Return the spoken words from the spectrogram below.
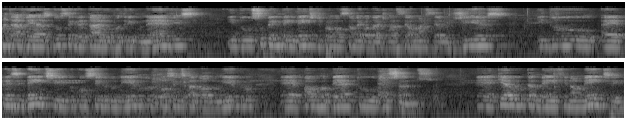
através do secretário Rodrigo Neves e do superintendente de promoção da igualdade racial, Marcelo Dias, e do é, presidente do Conselho do Negro, do Conselho Estadual do Negro, é, Paulo Roberto dos Santos. É, quero também, finalmente,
